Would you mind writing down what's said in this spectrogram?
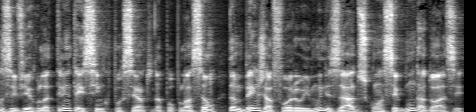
11,35% da população, também já foram imunizados com a segunda dose.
